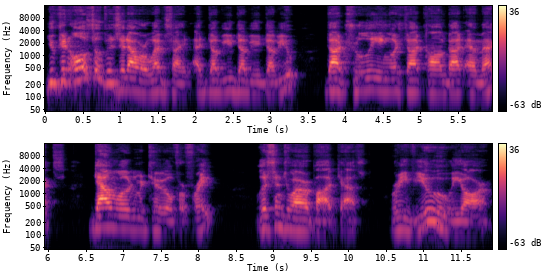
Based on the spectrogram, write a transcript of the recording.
You can also visit our website at www.trulyenglish.com.mx, download material for free, listen to our podcast, review who we are,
